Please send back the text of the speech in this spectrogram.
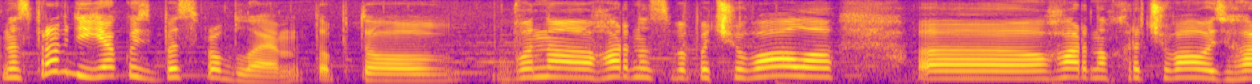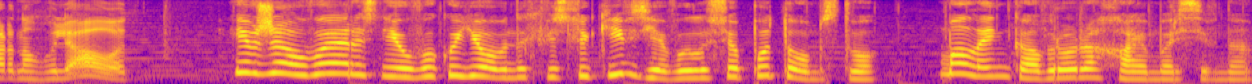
Насправді якось без проблем. Тобто вона гарно себе почувала, е, гарно харчувалась, гарно гуляла. І вже у вересні у евакуйованих віслюків з'явилося потомство маленька Аврора Хаймерсівна.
